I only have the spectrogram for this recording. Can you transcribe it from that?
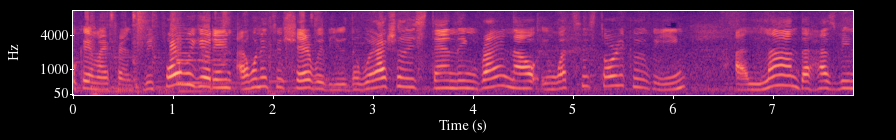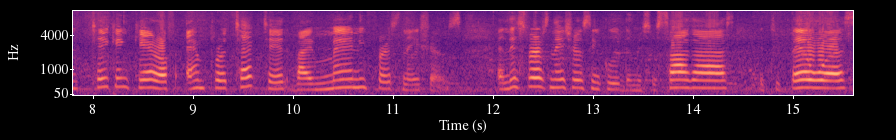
Okay, my friends, before we get in, I wanted to share with you that we're actually standing right now in what's historically being a land that has been taken care of and protected by many First Nations. And these First Nations include the Mississaugas, the Chippewas,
